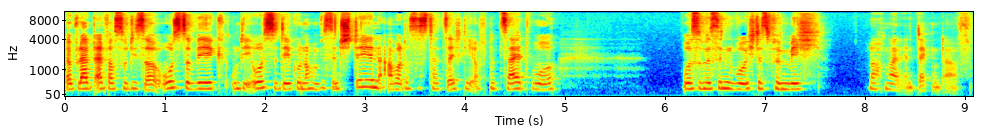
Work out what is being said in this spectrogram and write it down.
Da bleibt einfach so dieser Osterweg und die Osterdeko noch ein bisschen stehen, aber das ist tatsächlich oft eine Zeit, wo, wo so ein bisschen, wo ich das für mich nochmal entdecken darf.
